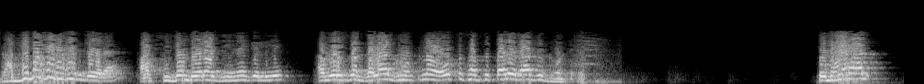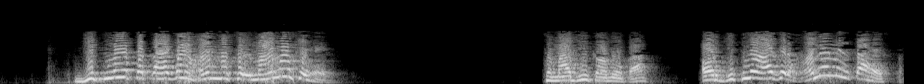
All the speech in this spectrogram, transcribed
رب میں سے رزق دے رہا ہے۔ آکسیجن دے رہا ہے جینے کے لیے۔ اگر اس کا گلا گھونٹنا ہو تو سب سے پہلے رات بھی گھونٹے۔ تو بہرحال، جتنا تقاضا ہم مسلمانوں سے ہے، سماجی کاموں کا، اور جتنا اجر ہمیں ملتا ہے اس پر۔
